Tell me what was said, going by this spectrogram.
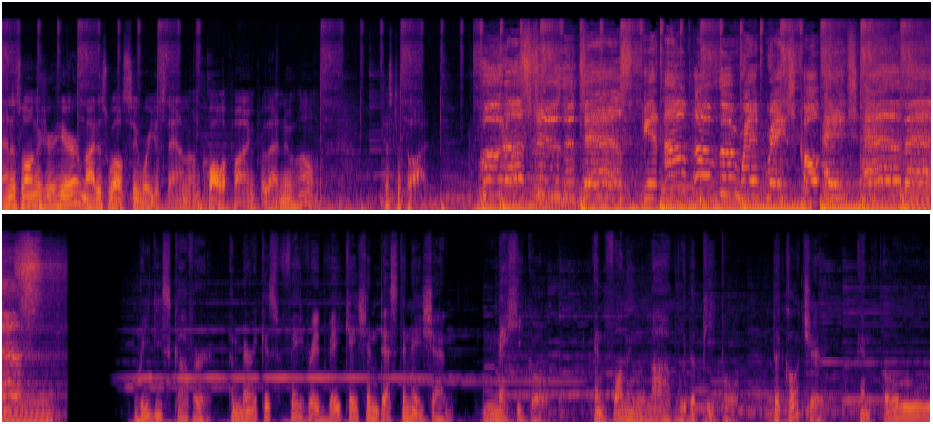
And as long as you're here, might as well see where you stand on qualifying for that new home. Just a thought. Put us to the test. Get out of the rent race. Call HMS. discover America's favorite vacation destination, Mexico, and fall in love with the people, the culture, and oh,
